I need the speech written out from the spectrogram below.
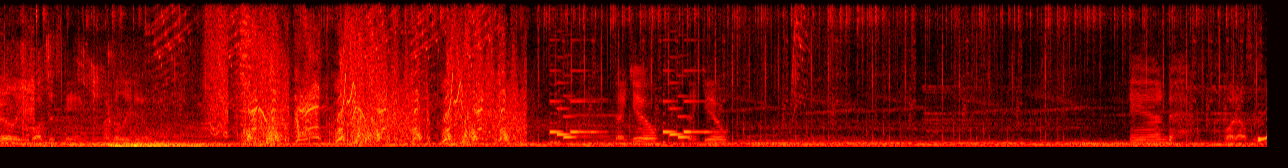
really love this game. I really do. Thank you. Thank you. And what else is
